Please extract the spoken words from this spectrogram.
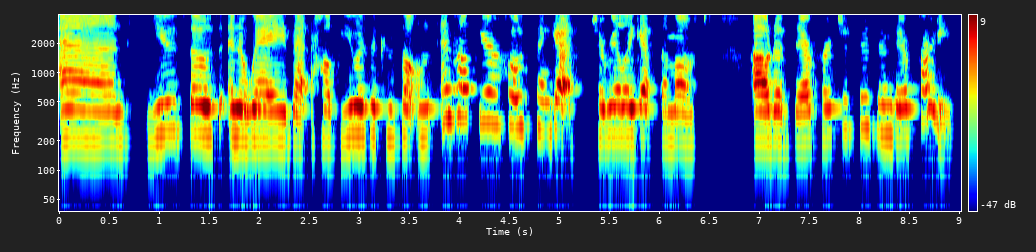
and use those in a way that help you as a consultant and help your hosts and guests to really get the most out of their purchases and their parties.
